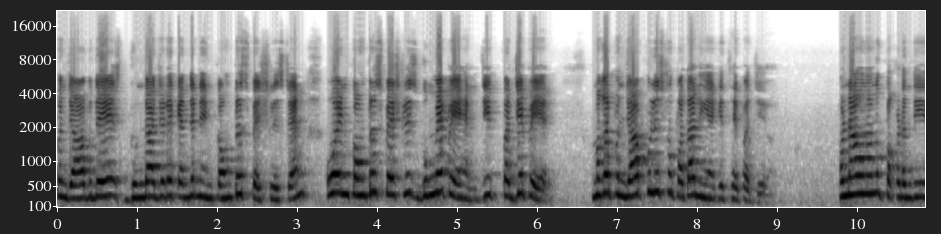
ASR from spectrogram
ਪੰਜਾਬ ਦੇ ਗੁੰਡਾ ਜਿਹੜੇ ਕਹਿੰਦੇ ਨੇ ਇਨਕਾਊਂਟਰ ਸਪੈਸ਼ਲਿਸਟ ਹਨ ਉਹ ਇਨਕਾਊਂਟਰ ਸਪੈਸ਼ਲਿਸਟ ਗੁੰਮੇ ਪਏ ਹਨ ਜੀ ਭੱਜੇ ਪਏ ਹਨ। ਮਗਰ ਪੰਜਾਬ ਪੁਲਿਸ ਨੂੰ ਪਤਾ ਨਹੀਂ ਹੈ ਕਿੱਥੇ ਭੱਜੇ ਹੋਏ ਹੁਣ ਨਾ ਉਹਨਾਂ ਨੂੰ ਪਕੜਨ ਦੀ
